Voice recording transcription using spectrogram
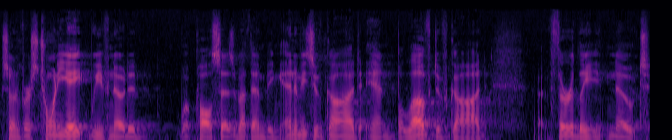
So in verse 28, we've noted what Paul says about them being enemies of God and beloved of God. Uh, thirdly, note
